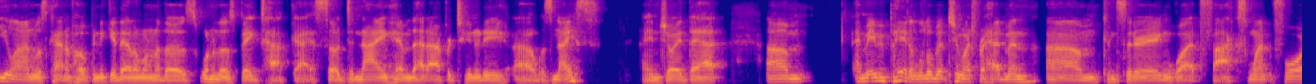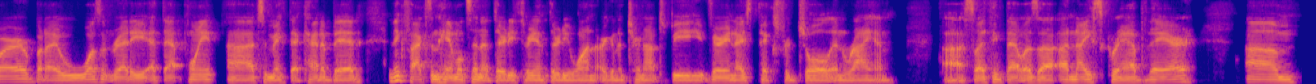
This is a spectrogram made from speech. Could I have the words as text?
Elon was kind of hoping to get in on one of those one of those big top guys. So denying him that opportunity uh, was nice. I enjoyed that. Um, I maybe paid a little bit too much for Hedman, um, considering what Fox went for, but I wasn't ready at that point uh, to make that kind of bid. I think Fox and Hamilton at 33 and 31 are going to turn out to be very nice picks for Joel and Ryan. Uh, so I think that was a, a nice grab there. Um,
